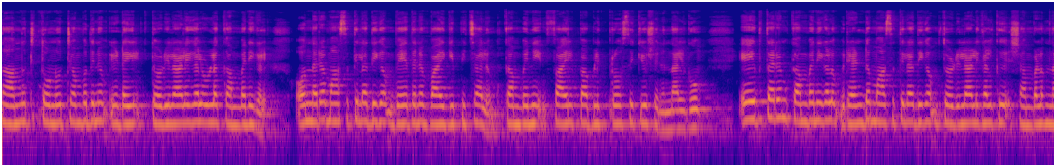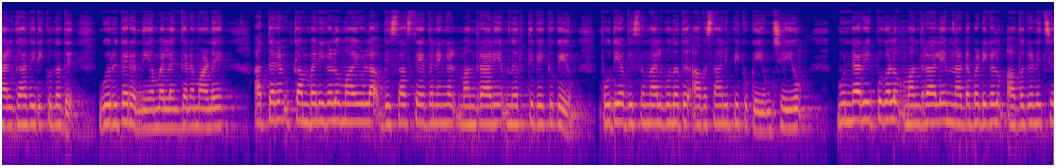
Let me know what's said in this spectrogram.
നാനൂറ്റി തൊണ്ണൂറ്റൊമ്പതിനും ഇടയിൽ തൊഴിലാളികളുള്ള കമ്പനികൾ ഒന്നര മാസത്തിലധികം വേതനം വൈകിപ്പിച്ചാലും കമ്പനി ഫയൽ പബ്ലിക് പ്രോസിക്യൂഷന് നൽകും. ഏതുതരം കമ്പനികളും രണ്ട് മാസത്തിലധികം തൊഴിലാളികൾക്ക് ശമ്പളം നൽകാതിരിക്കുന്നത് ഗുരുതര നിയമലംഘനമാണ്. അത്തരം കമ്പനികളുമായുള്ള വിസ സേവനങ്ങൾ മന്ത്രാലയം നിർത്തിവെക്കുകയും പുതിയ വിസ നൽകുന്നത് അവസാനിപ്പിക്കുകയും ചെയ്യും. മുന്നറിയിപ്പുകളും മന്ത്രാലയം നടപടികളും അവഗണിച്ച്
